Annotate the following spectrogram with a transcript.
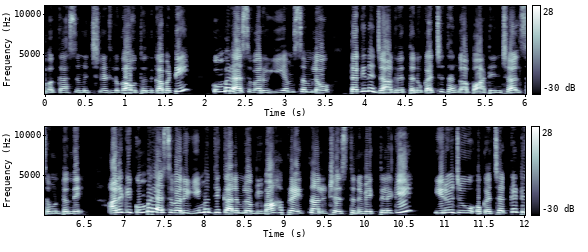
అవకాశం ఇచ్చినట్లుగా అవుతుంది కాబట్టి కుంభరాశి వారు ఈ అంశంలో తగిన జాగ్రత్తను ఖచ్చితంగా పాటించాల్సి ఉంటుంది. అలాగే కుంభరాశి వారు ఈ మధ్య కాలంలో వివాహ ప్రయత్నాలు చేస్తున్న వ్యక్తులకి ఈరోజు ఒక చక్కటి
